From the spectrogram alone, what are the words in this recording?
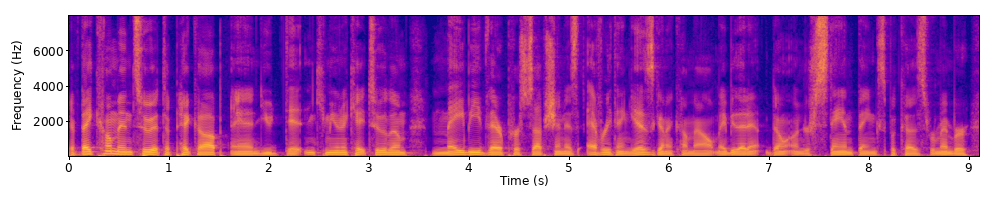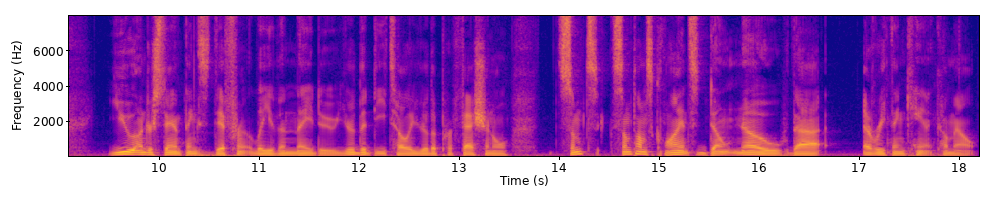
If they come into it to pick up and you didn't communicate to them, maybe their perception is everything is going to come out. Maybe they don't understand things because remember, you understand things differently than they do. You're the detailer, you're the professional. Some, sometimes clients don't know that everything can't come out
